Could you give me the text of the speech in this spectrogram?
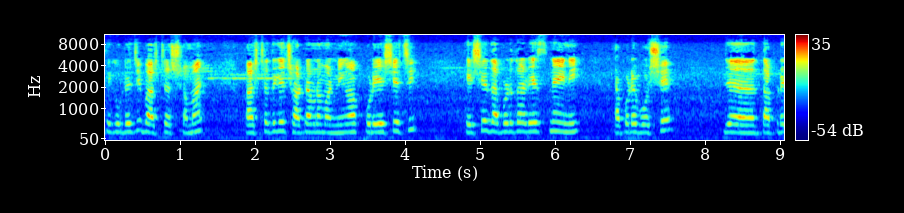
থেকে উঠেছি পাঁচটার সময়। পাঁচটা থেকে ছটা আমরা মর্নিং ওয়াক করে এসেছি। এসে তারপরে তো রেস্ট নেইনি। তারপরে বসে, যে, তারপরে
